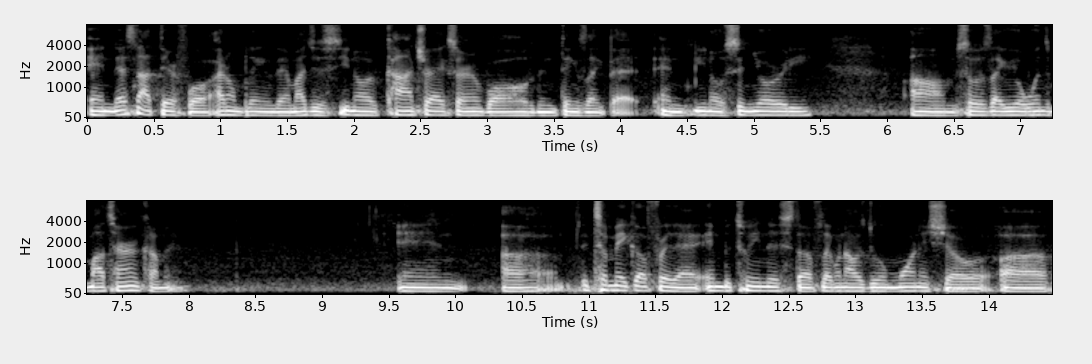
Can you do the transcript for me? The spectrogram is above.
And that's not their fault. I don't blame them. I just, you know, contracts are involved and things like that. And, you know, seniority. Um, so it's like, yo, when's my turn coming? And uh, to make up for that, in between this stuff, like when I was doing morning show, uh,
